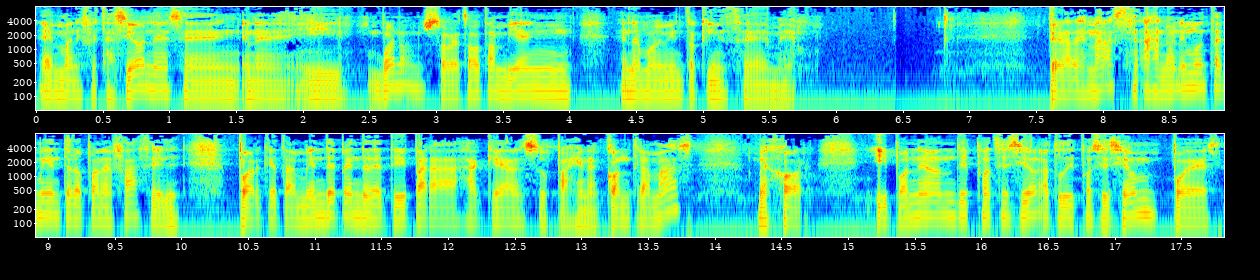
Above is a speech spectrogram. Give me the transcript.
en manifestaciones y bueno, sobre todo también en el movimiento 15M. Pero además, Anonymous también te lo pone fácil, porque también depende de ti para hackear sus páginas. Contra más, mejor. Y pone a, disposición, a tu disposición, pues,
